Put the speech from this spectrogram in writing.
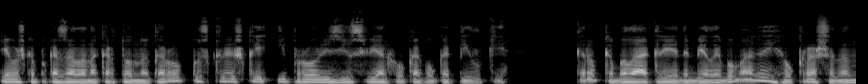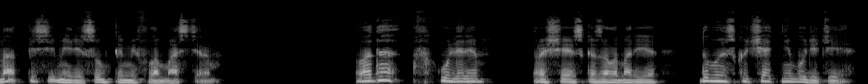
Девушка показала на картонную коробку с крышкой и прорезью сверху, как у копилки. Коробка была оклеена белой бумагой, украшена надписями и рисунками фломастером. — Вода в кулере, — прощаясь, сказала Мария. — Думаю, скучать не будете.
